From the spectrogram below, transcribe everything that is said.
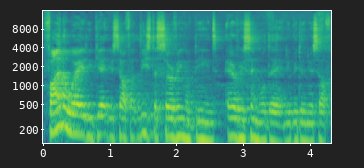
find a way to get yourself at least a serving of beans every single day, and you'll be doing yourself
